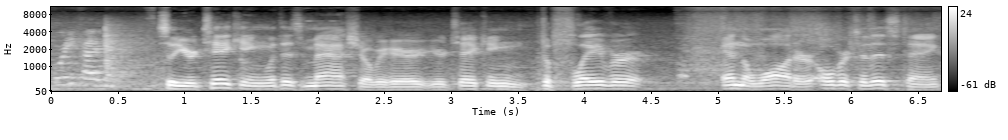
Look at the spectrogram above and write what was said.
45 minutes. So you're taking, with this mash over here, you're taking the flavor and the water over to this tank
